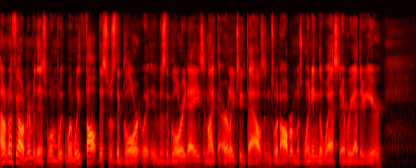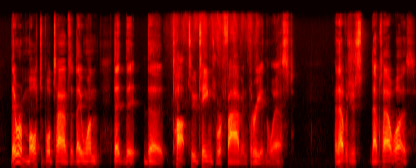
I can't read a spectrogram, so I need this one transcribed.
I don't know if y'all remember this when we when we thought this was the glory. It was the glory days in like the early two thousands when Auburn was winning the West every other year. There were multiple times that they won that the the top two teams were five and three in the West, and that was just that was how it was.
